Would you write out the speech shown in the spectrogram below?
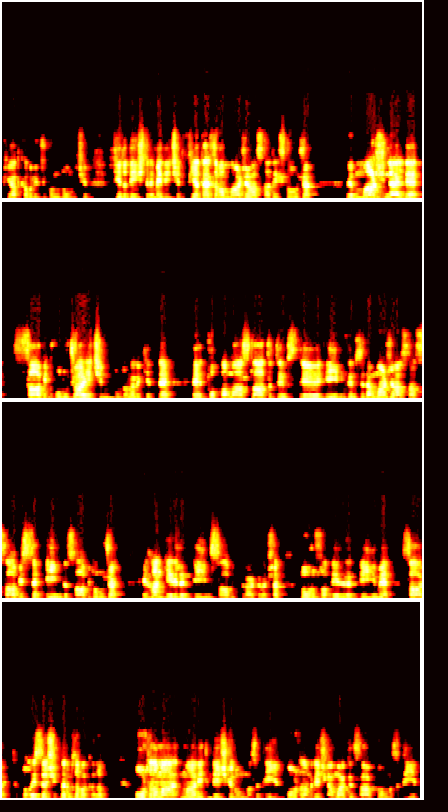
fiyat kabul edici konumda olduğu için, fiyatı değiştiremediği için fiyat her zaman marjinal hasılata eşit olacak ve marjinalde sabit olacağı için buradan hareketle e, toplam hasılatı temsil, e, eğimi temsil eden marjinal hasılat sabitse eğim de sabit olacak. E, hangi eğrilerin eğimi sabittir arkadaşlar? Doğrusal eğrilerin eğimi sabittir. Dolayısıyla şıklarımıza bakalım. Ortalama maliyetin değişken olması değil. Ortalama değişken maliyetin sabit olması değil.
